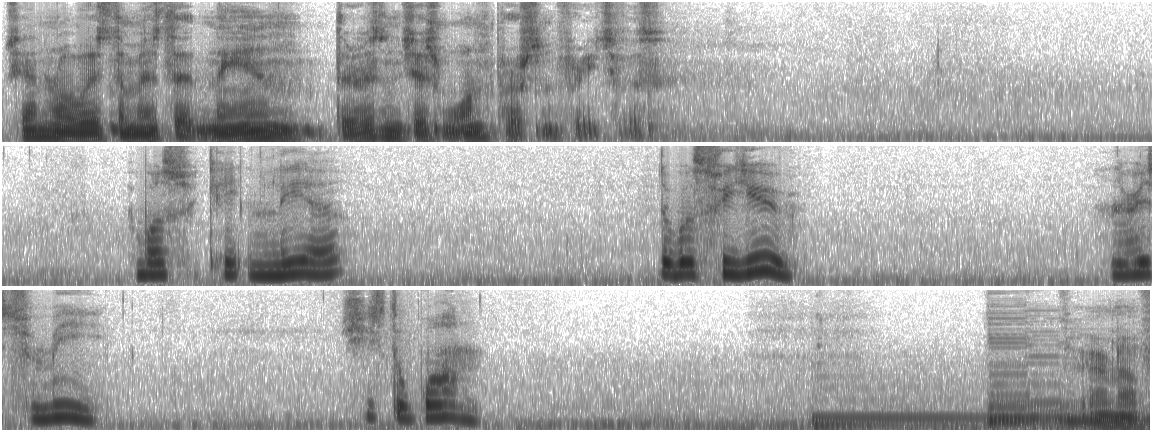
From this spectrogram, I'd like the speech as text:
General wisdom is that in the end, there isn't just one person for each of us. It was for Kate and Leo. There was for you. And there is for me. She's the one. Fair enough.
